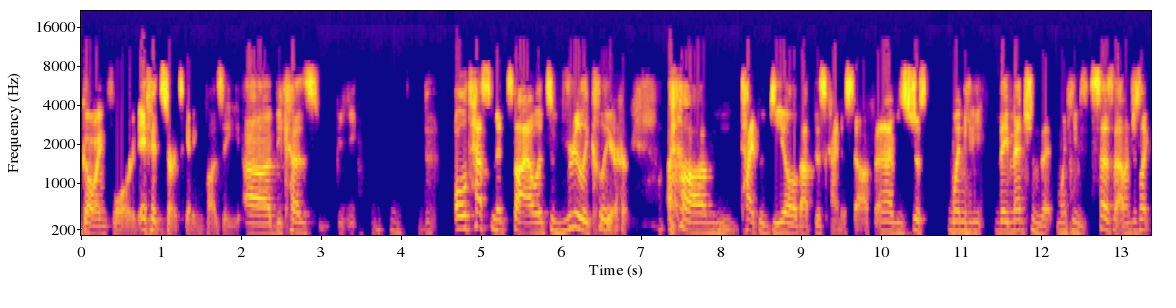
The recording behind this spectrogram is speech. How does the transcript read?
going forward, if it starts getting fuzzy, uh, because Old Testament style, it's a really clear um, type of deal about this kind of stuff. And I was just when he they mentioned that when he says that, I'm just like,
